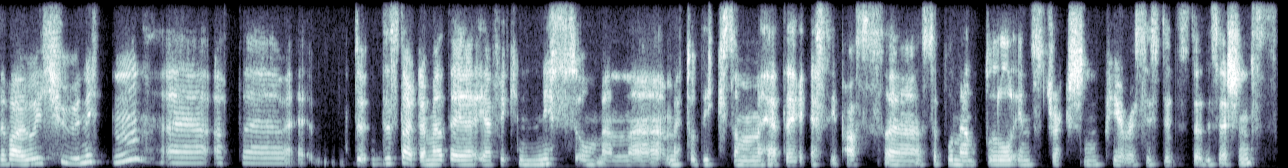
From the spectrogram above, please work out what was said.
det var jo i 2019 eh, at eh, det, det starta med at jeg, jeg, fikk nyss om en uh, metodikk som heter SIPAS, uh, Supplemental Instruction Peer Assisted Study Sessions.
